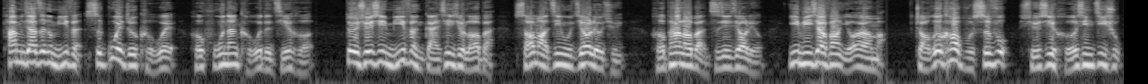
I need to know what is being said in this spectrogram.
他们家这个米粉是贵州口味和湖南口味的结合。对学习米粉感兴趣的老板，扫码进入交流群，和潘老板直接交流。音频下方有二维码，找个靠谱师傅学习核心技术。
